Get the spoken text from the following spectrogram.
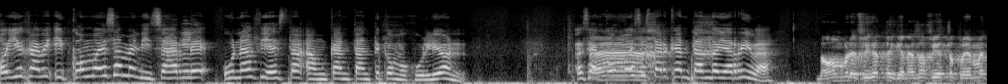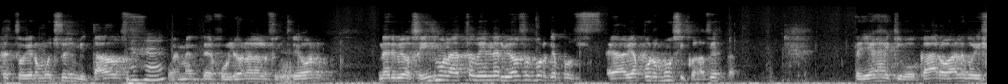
Oye, Javi, ¿y cómo es amenizarle una fiesta a un cantante como Julián? O sea, ¿cómo Ah. es estar cantando allá arriba? No, hombre, fíjate que en esa fiesta, pues, obviamente, estuvieron muchos invitados. Ajá. Obviamente, Julián era el anfitrión. Nerviosismo, la neta, bien nervioso porque, pues, eh, había puro músico en la fiesta. Te llegas a equivocar o algo y,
